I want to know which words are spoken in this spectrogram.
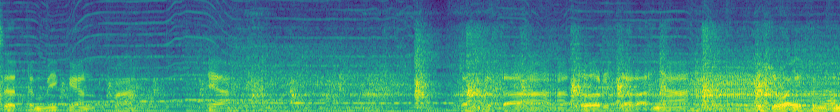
sedemikian rupa ya. Dan kita atur jaraknya sesuai dengan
